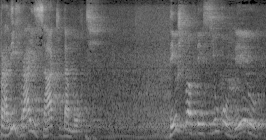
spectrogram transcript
para livrar Isaac da morte. Deus providencia o cordeiro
